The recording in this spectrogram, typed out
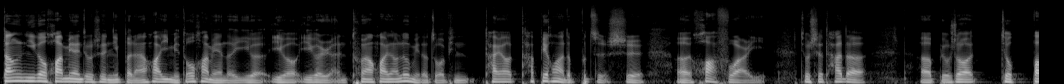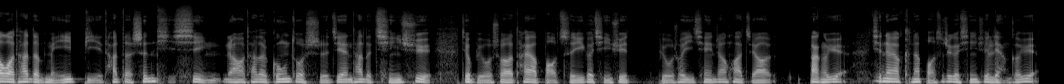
当一个画面就是你本来画一米多画面的一个一个一个人，突然画一张六米的作品，他要他变化的不只是呃画幅而已，就是他的呃比如说就包括他的每一笔，他的身体性，然后他的工作时间，他的情绪，就比如说他要保持一个情绪，比如说以前一张画只要半个月，现在要可能保持这个情绪两个月，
